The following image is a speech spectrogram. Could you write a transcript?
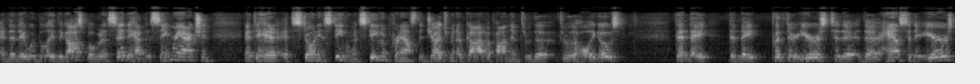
And then they would believe the gospel. But instead, they have the same reaction at the at stoning Stephen. When Stephen pronounced the judgment of God upon them through the through the Holy Ghost, then they then they put their ears to their, their hands to their ears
